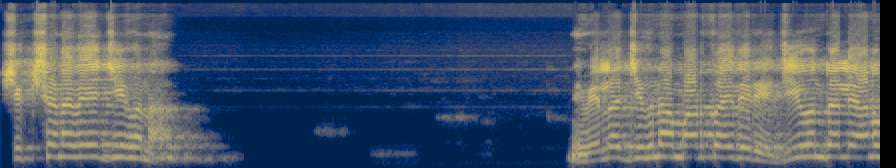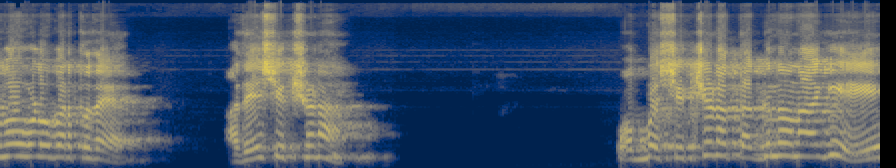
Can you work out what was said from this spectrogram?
ಶಿಕ್ಷಣವೇ ಜೀವನ. ನೀವೆಲ್ಲ ಜೀವನ ಮಾಡ್ತಾ ಇದ್ದೀರಿ. ಜೀವನದಲ್ಲಿ ಅನುಭವಗಳು ಬರ್ತದೆ. ಅದೇ ಶಿಕ್ಷಣ. ಒಬ್ಬ ಶಿಕ್ಷಣ ತಜ್ಞನಾಗಿ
